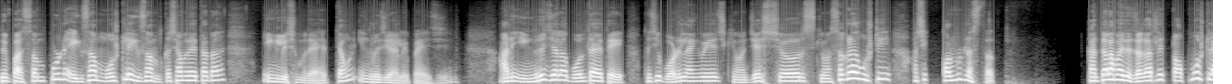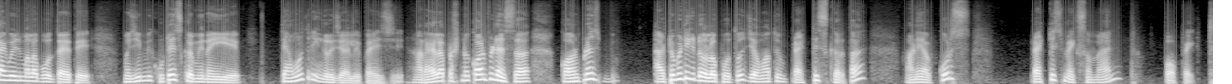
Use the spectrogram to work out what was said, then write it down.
तुम्ही पहा संपूर्ण एक्झाम मोस्टली एक्झाम कशामध्ये येतात? आता इंग्लिशमध्ये आहेत. त्यामुळे इंग्रजी आली पाहिजे. आणि इंग्रजी ज्याला बोलता येते त्याची बॉडी लँग्वेज किंवा जेस्चर्स किंवा सगळ्या गोष्टी असे कॉन्फिडंट असतात. कारण त्याला माहिती आहे जगातली टॉपमोस्ट लँग्वेज मला बोलता येते. म्हणजे मी कुठेच कमी नाही आहे त्यामुळे तर इंग्रजी आली पाहिजे. राहिला प्रश्न कॉन्फिडन्सचा कॉन्फिडन्स ॲटोमॅटिक डेव्हलप होतो जेव्हा तुम्ही प्रॅक्टिस करता. आणि of course practice makes a man perfect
